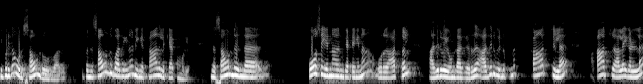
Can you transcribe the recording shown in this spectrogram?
இப்படி தான் ஒரு சவுண்டு உருவாகுது. இப்போ இந்த சவுண்டு பார்த்தீங்கன்னா நீங்கள் காதில் கேட்க முடியும். இந்த சவுண்டு இந்த ஓசை என்னன்னு கேட்டிங்கன்னா ஒரு ஆற்றல் அதிர்வை உண்டாக்குகிறது. அதிர்வு என்ன பண்ணால் காற்றில் காற்று அலைகளில்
